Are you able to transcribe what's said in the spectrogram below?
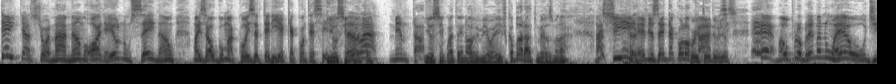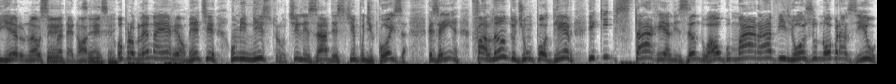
tem que acionar, não. Olha, eu não sei, não, mas alguma coisa teria que acontecer. E os 50 Lamentável. E os 59 mil aí fica barato mesmo, né? Assim, eles ainda colocaram. Por tudo assim. isso. É, mas o problema não é o dinheiro, não é o Sim, 59. sim, sim. O problema é realmente o ministro utilizar desse tipo de coisa, quer dizer, falando de um poder e que está realizando algo maravilhoso no Brasil.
